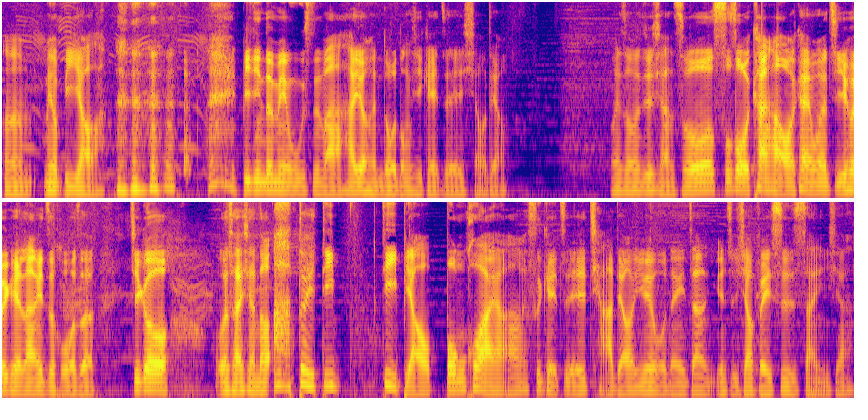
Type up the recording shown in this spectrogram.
嗯没有必要啊，毕竟对面巫师嘛，他有很多东西可以直接消掉。为什么就想说说说我看好，我看有没有机会可以让一直活着？结果我才想到啊，对第。地表崩坏啊，是可以直接掐掉，因为我那一张原始消费是删一下，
